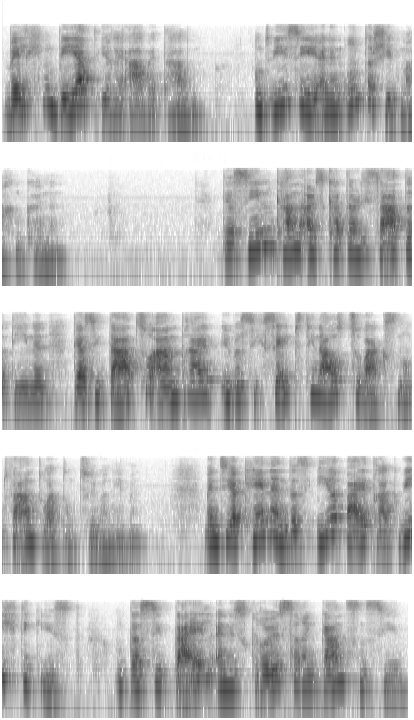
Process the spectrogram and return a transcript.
welchen Wert ihre Arbeit haben und wie sie einen Unterschied machen können. Der Sinn kann als Katalysator dienen, der sie dazu antreibt, über sich selbst hinauszuwachsen und Verantwortung zu übernehmen. Wenn sie erkennen, dass ihr Beitrag wichtig ist und dass sie Teil eines größeren Ganzen sind,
